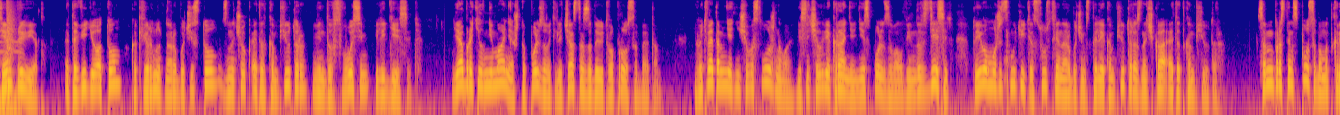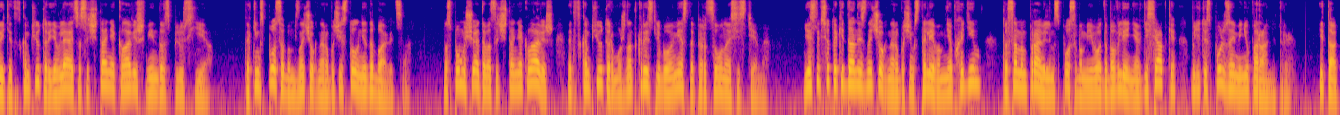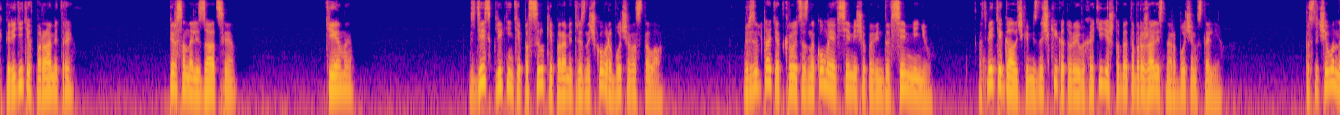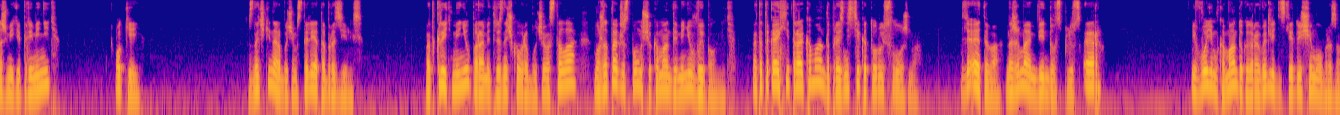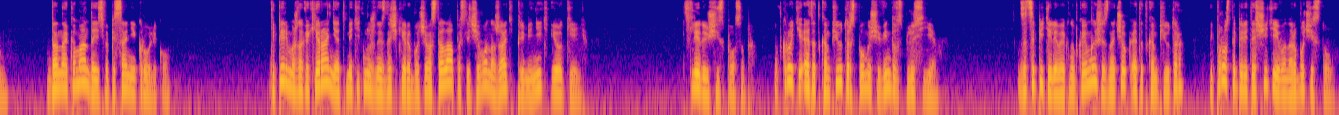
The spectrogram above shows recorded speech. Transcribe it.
Всем привет! Это видео о том, как вернуть на рабочий стол значок этот компьютер Windows 8 или 10. Я обратил внимание, что пользователи часто задают вопрос об этом. И хоть в этом нет ничего сложного, если человек ранее не использовал Windows 10, то его может смутить отсутствие на рабочем столе компьютера значка «Этот компьютер». Самым простым способом открыть этот компьютер является сочетание клавиш Windows плюс E. Таким способом значок на рабочий стол не добавится. Но с помощью этого сочетания клавиш этот компьютер можно открыть с любого места операционной системы. Если все-таки данный значок на рабочем столе вам необходим, то самым правильным способом его добавления в десятки будет используя меню «Параметры». Итак, перейдите в «Параметры», «Персонализация», «Темы». Здесь кликните по ссылке «Параметры значков рабочего стола». В результате откроется знакомое всем еще по Windows 7 меню. Отметьте галочками значки, которые вы хотите, чтобы отображались на рабочем столе. После чего нажмите «Применить». ОК. Значки на рабочем столе отобразились. Открыть меню «Параметры значков рабочего стола» можно также с помощью команды меню «Выполнить». Это такая хитрая команда, произнести которую сложно. Для этого нажимаем Windows плюс R и вводим команду, которая выглядит следующим образом. Данная команда есть в описании к ролику. Теперь можно, как и ранее, отметить нужные значки рабочего стола, после чего нажать «Применить» и «Ок». Следующий способ. Откройте этот компьютер с помощью Windows плюс E. Зацепите левой кнопкой мыши значок «Этот компьютер» и просто перетащите его на рабочий стол.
